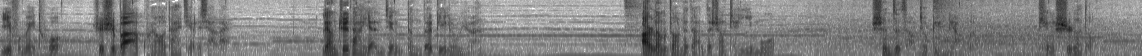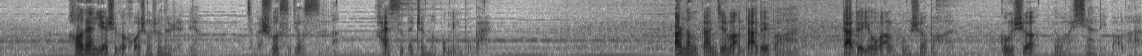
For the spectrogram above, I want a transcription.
衣服没脱，只是把裤腰带解了下来，两只大眼睛瞪得滴溜圆。二愣壮着胆子上前一摸，身子早就冰凉了。挺湿了都，好歹也是个活生生的人呀，怎么说死就死了，还死得这么不明不白？二愣赶紧往大队报案，大队又往公社报案，公社又往县里报了案。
